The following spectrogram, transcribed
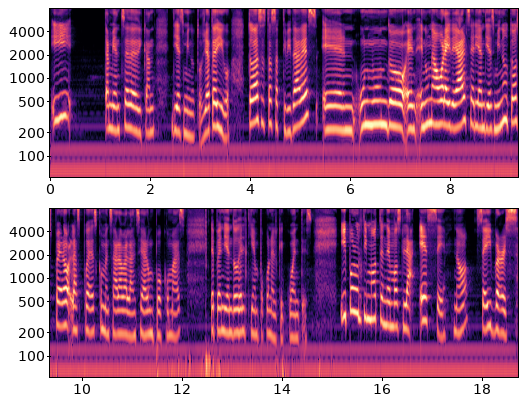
y también se dedican 10 minutos. Ya te digo, todas estas actividades en un mundo, en, una hora ideal serían 10 minutos, pero las puedes comenzar a balancear un poco más dependiendo del tiempo con el que cuentes. Y por último tenemos la S, ¿no? Savers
